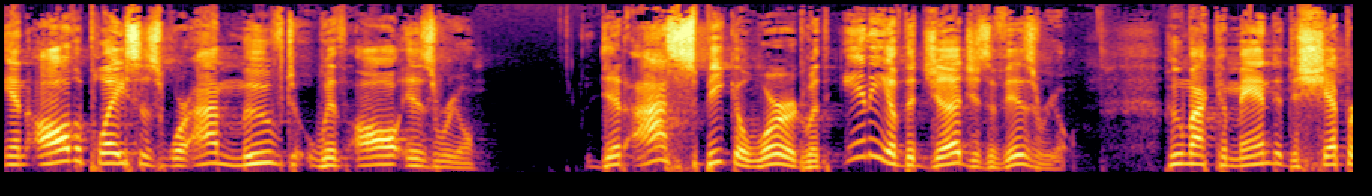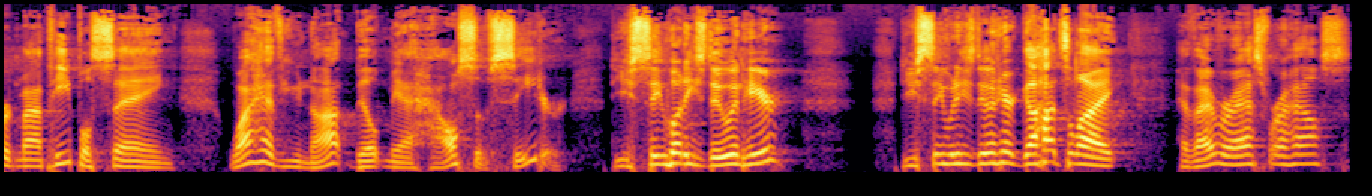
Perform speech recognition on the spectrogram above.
In all the places where I moved with all Israel, did I speak a word with any of the judges of Israel, whom I commanded to shepherd my people, saying, why have you not built me a house of cedar? Do you see what he's doing here? Do you see what he's doing here? God's like, Have I ever asked for a house?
